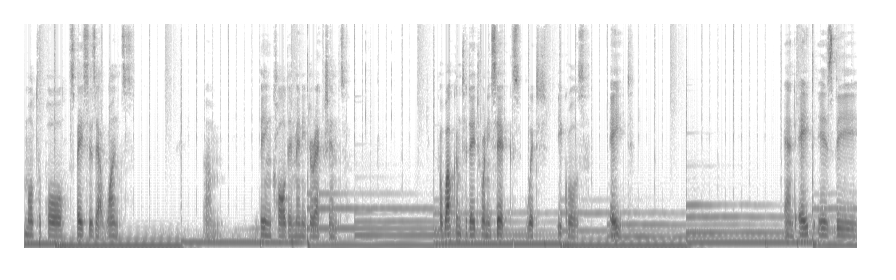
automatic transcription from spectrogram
multiple spaces at once, um, being called in many directions. So, welcome to day 26, which equals 8. And 8 is the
